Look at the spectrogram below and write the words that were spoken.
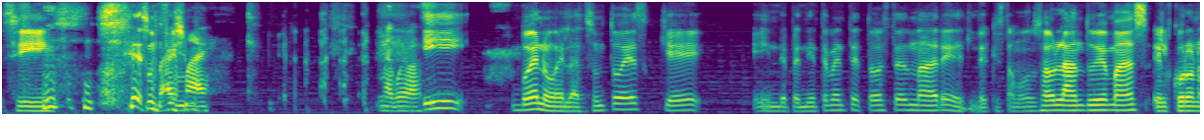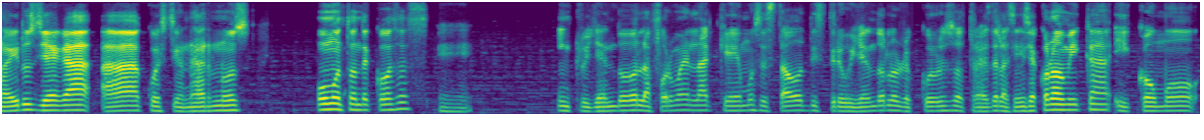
sí, es un fishman. Y bueno, el asunto es que independientemente de todo este desmadre del que estamos hablando y demás, el coronavirus llega a cuestionarnos un montón de cosas, eh, incluyendo la forma en la que hemos estado distribuyendo los recursos a través de la ciencia económica y cómo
